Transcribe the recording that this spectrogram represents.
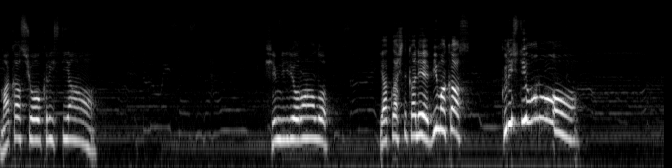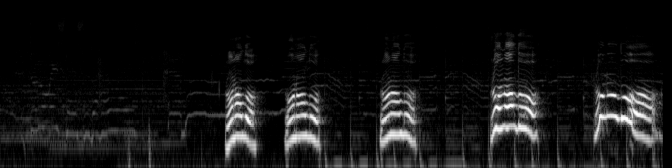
Makas show Cristiano. Şimdi gidiyor Ronaldo. Yaklaştı kaleye. Bir makas. Cristiano. Ronaldo. Ronaldo. Ronaldo. Ronaldo. Ronaldo.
